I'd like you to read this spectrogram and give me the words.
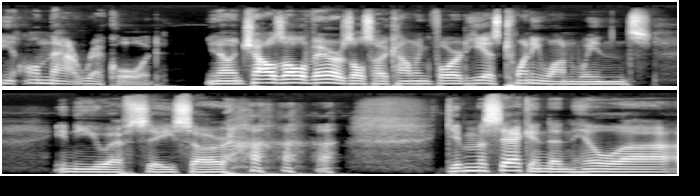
in, on that record. You know, and Charles Oliveira is also coming for it. He has 21 wins in the UFC, so give him a second and he'll uh,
